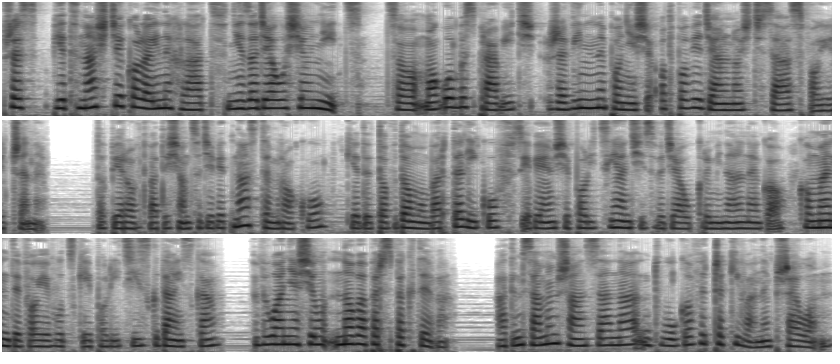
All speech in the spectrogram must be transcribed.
Przez 15 kolejnych lat nie zadziało się nic, co mogłoby sprawić, że winny poniesie odpowiedzialność za swoje czyny. Dopiero w 2019 roku, kiedy to w domu Bartelików zjawiają się policjanci z Wydziału Kryminalnego Komendy Wojewódzkiej Policji z Gdańska, wyłania się nowa perspektywa, a tym samym szansa na długo wyczekiwany przełom.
